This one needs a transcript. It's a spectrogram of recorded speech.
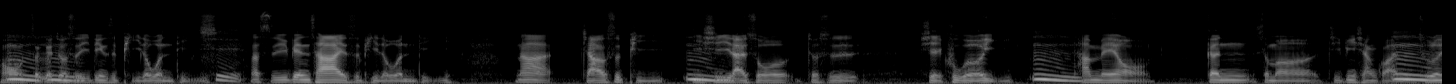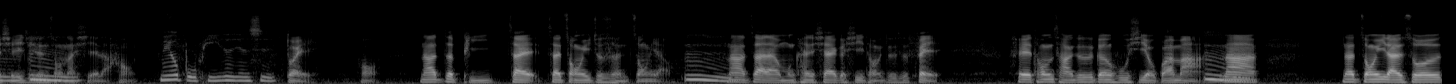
哦，嗯这个就是嗯一定是脾的问题。是，那食欲变差也是脾的问题。那假如是脾，以西医嗯来说就是血库而已，嗯，它没有跟什么疾病相关，嗯除了血液寄生虫那嗯些啦，哈、没有补脾这件事，对，哦，那这脾在在中医就是很重要。嗯，那再来，我们看下一个系统就是肺，肺通常就是跟呼吸有关嘛。嗯那那中医来说，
